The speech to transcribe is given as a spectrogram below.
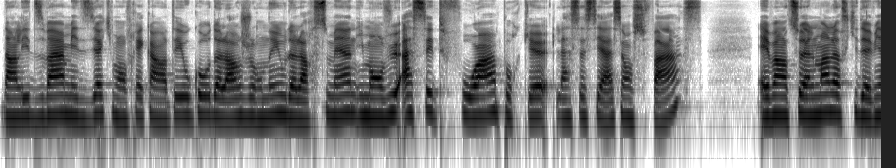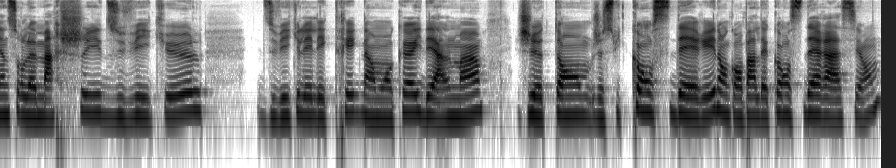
dans les divers médias qu'ils vont fréquenter au cours de leur journée ou de leur semaine, ils m'ont vu assez de fois pour que l'association se fasse. Éventuellement, lorsqu'ils deviennent sur le marché du véhicule, du véhicule électrique, dans mon cas, idéalement, je tombe, je suis considérée, donc on parle de considération.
